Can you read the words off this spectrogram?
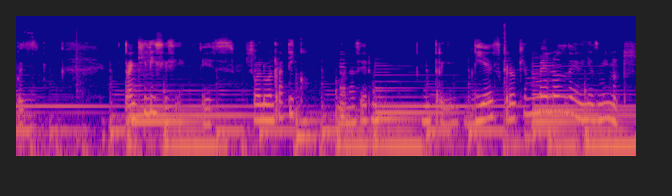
pues tranquilícese, es solo un ratico. Van a ser entre 10, creo que menos de 10 minutos.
